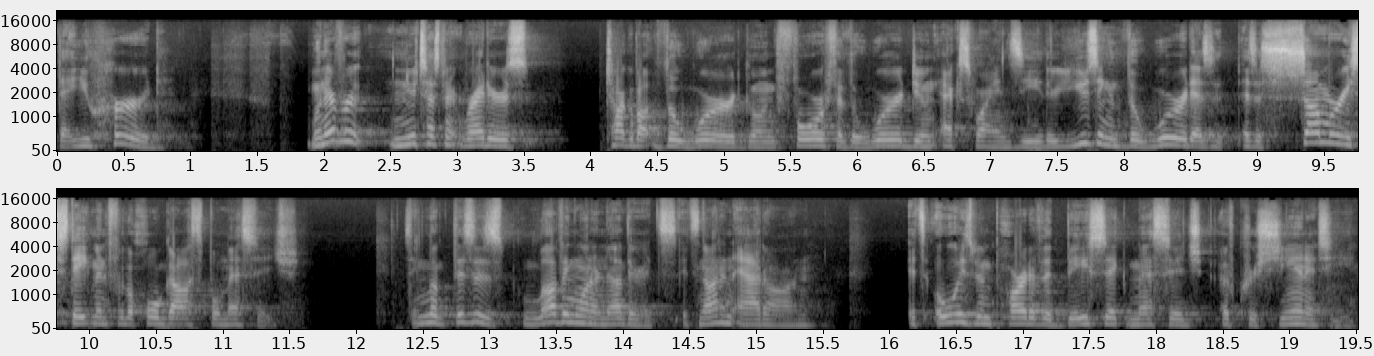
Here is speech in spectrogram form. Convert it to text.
that you heard. Whenever New Testament writers talk about the word going forth or the word doing X, Y, and Z. They're using the word as a, as a summary statement for the whole gospel message. Saying, look, this is loving one another. It's, it's not an add on, it's always been part of the basic message of Christianity.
